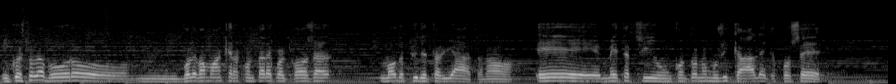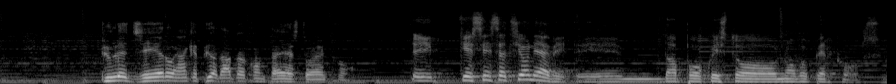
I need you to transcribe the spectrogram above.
in questo lavoro mh, volevamo anche raccontare qualcosa in modo più dettagliato no? e metterci un contorno musicale che fosse più leggero e anche più adatto al contesto. Ecco. Che sensazioni avete dopo questo nuovo percorso?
